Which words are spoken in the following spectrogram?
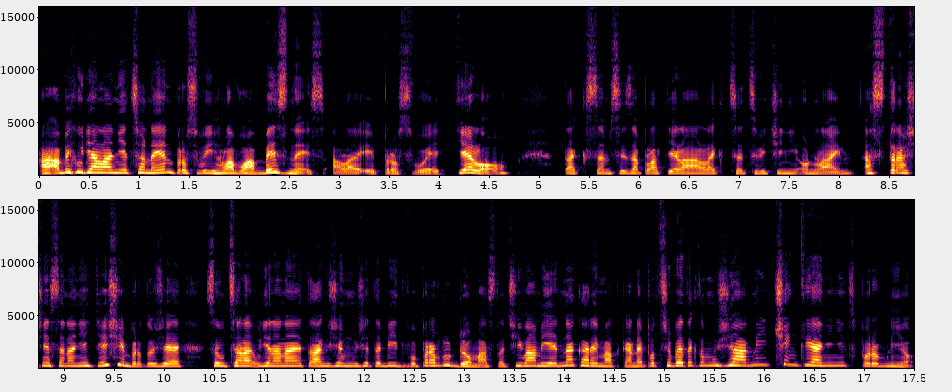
A abych udělala něco nejen pro svoji hlavu a biznis, ale i pro svoje tělo, tak jsem si zaplatila lekce cvičení online a strašně se na ně těším, protože jsou celé udělané tak, že můžete být opravdu doma, stačí vám jedna karimatka, nepotřebujete k tomu žádný činky ani nic podobného.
